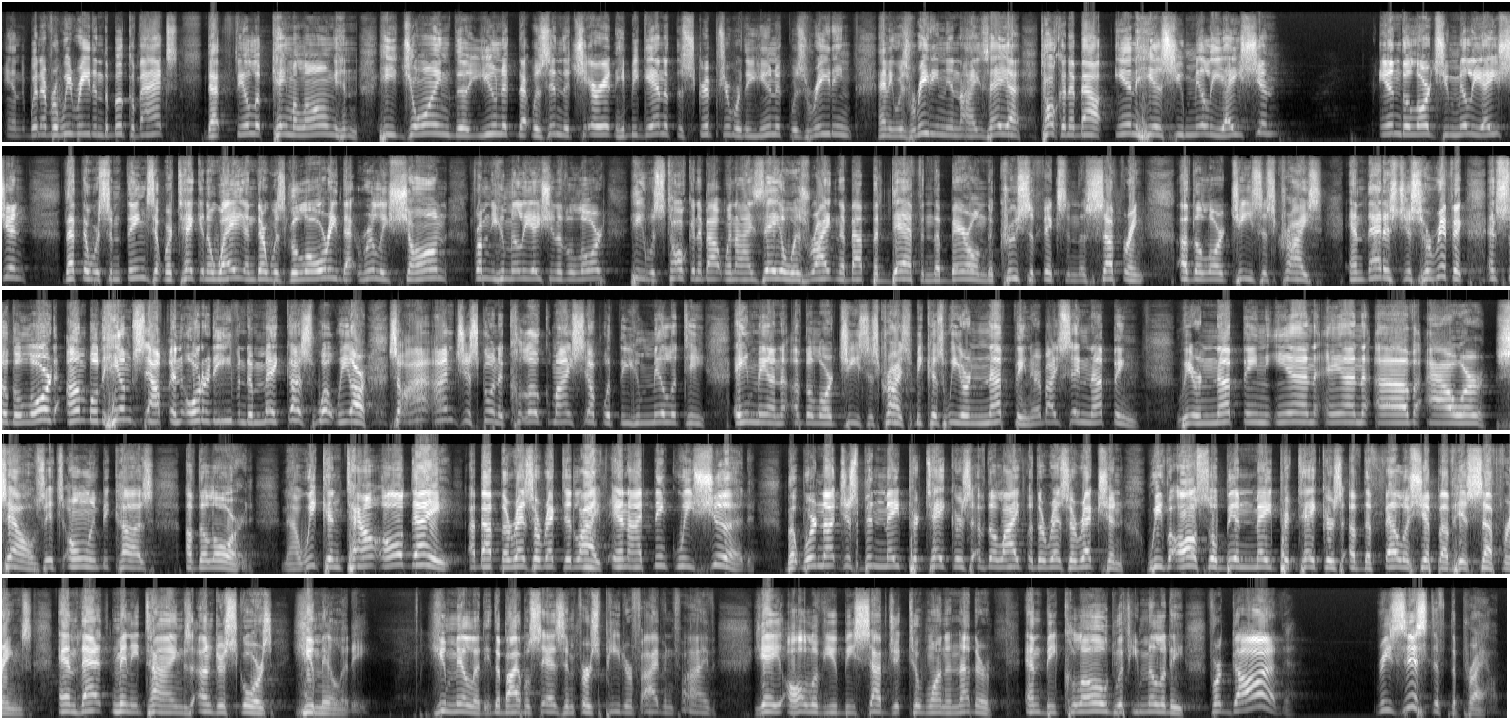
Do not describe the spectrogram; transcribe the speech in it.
and whenever we read in the book of Acts that Philip came along and he joined the eunuch that was in the chariot, and he began at the scripture where the eunuch was reading, and he was reading in Isaiah, talking about in his humiliation in the Lord's humiliation, that there were some things that were taken away and there was glory that really shone from the humiliation of the Lord. He was talking about when Isaiah was writing about the death and the burial and the crucifix and the suffering of the Lord Jesus Christ. And that is just horrific. And so the Lord humbled himself in order to even to make us what we are. So I, am just going to cloak myself with the humility, amen, of the Lord Jesus Christ because we are nothing. Everybody say nothing. We are nothing in and of ourselves. It's only because of the Lord. Now, we can tout all day about the resurrected life, and I think we should, but we're not just been made partakers of the life of the resurrection, we've also been made partakers of the fellowship of his sufferings, and that many times underscores humility humility. The Bible says in 1 Peter 5 and 5, Yea, all of you be subject to one another and be clothed with humility. For God resisteth the proud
